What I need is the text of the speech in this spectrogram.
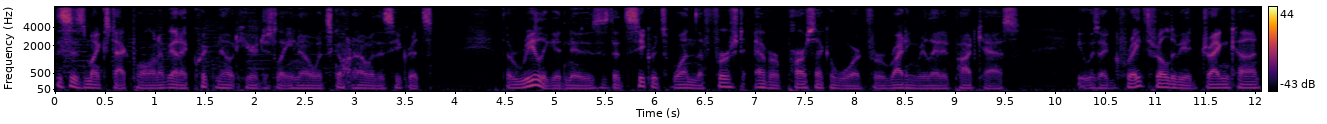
this is Mike Stackpole, and I've got a quick note here just to let you know what's going on with The Secrets. The really good news is that Secrets won the first ever Parsec Award for writing related podcasts. It was a great thrill to be at DragonCon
